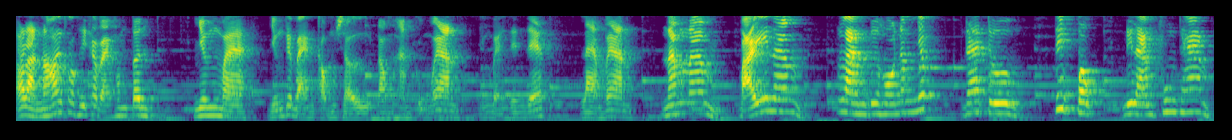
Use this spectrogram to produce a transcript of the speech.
đó là nói có khi các bạn không tin, nhưng mà những cái bạn cộng sự đồng hành cùng với anh, những bạn gen z làm với anh 5 năm 7 năm, làm từ hồi năm nhất, ra trường, tiếp tục đi làm full time,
